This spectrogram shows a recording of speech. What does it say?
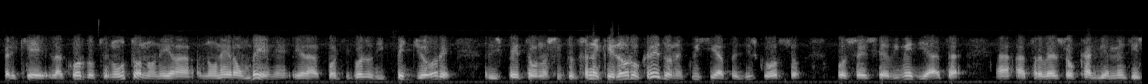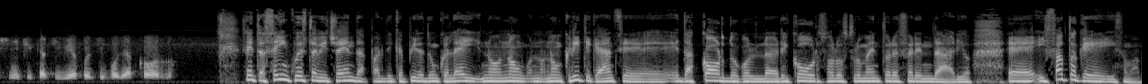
perché l'accordo ottenuto non era, non era un bene, era qualcosa di peggiore rispetto a una situazione che loro credono, e qui si apre il discorso, possa essere rimediata attraverso cambiamenti significativi a quel tipo di accordo. Senta, se in questa vicenda, par di capire dunque lei non, non, non critica, anzi è, è, d'accordo col ricorso allo strumento referendario, eh, il fatto che insomma,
